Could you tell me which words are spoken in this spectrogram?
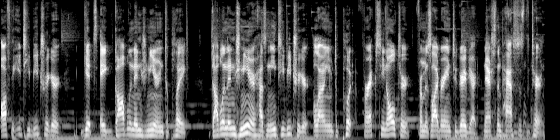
off the ETB trigger gets a Goblin Engineer into play. Goblin Engineer has an ETB trigger, allowing him to put Phyrexian Altar from his library into graveyard. Nash then passes the turn.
